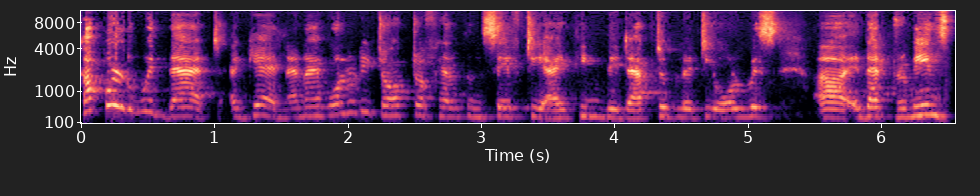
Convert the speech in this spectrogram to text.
Coupled with that again and i've already talked of health and safety i think the adaptability always uh, that remains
